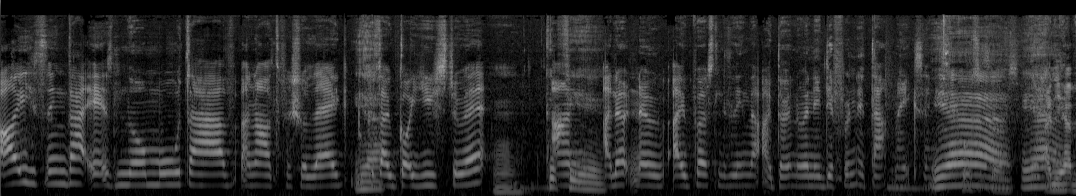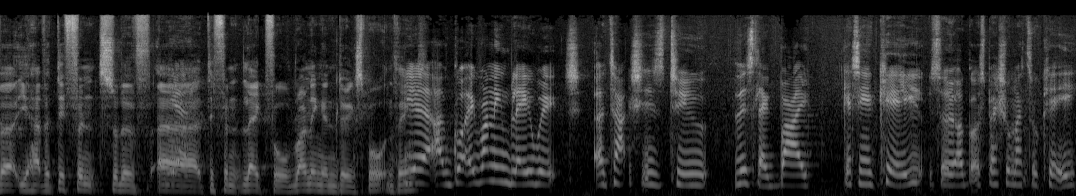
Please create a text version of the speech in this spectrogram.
I think that it's normal to have an artificial leg because yeah. I've got used to it. Mm. Good and for you. I don't know. I personally think that I don't know any different. If that makes sense. Yeah, yeah. And you have a you have a different sort of uh, yeah. different leg for running and doing sport and things. Yeah, I've got a running blade which attaches to this leg by getting a key. So I've got a special metal key.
